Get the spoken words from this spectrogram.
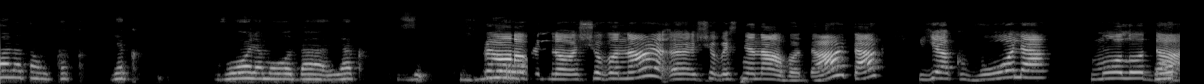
Вона там, як, як воля молода, як з... Правильно, що вона, е, що весняна вода, так, як воля молода,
